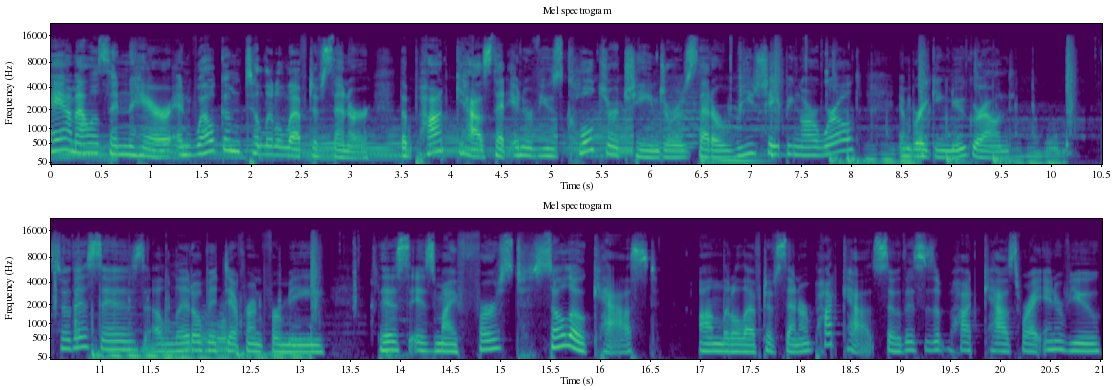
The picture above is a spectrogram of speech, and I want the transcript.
Hey, I'm Allison Hare, and welcome to Little Left of Center, the podcast that interviews culture changers that are reshaping our world and breaking new ground. So, this is a little bit different for me. This is my first solo cast on Little Left of Center podcast. So, this is a podcast where I interview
